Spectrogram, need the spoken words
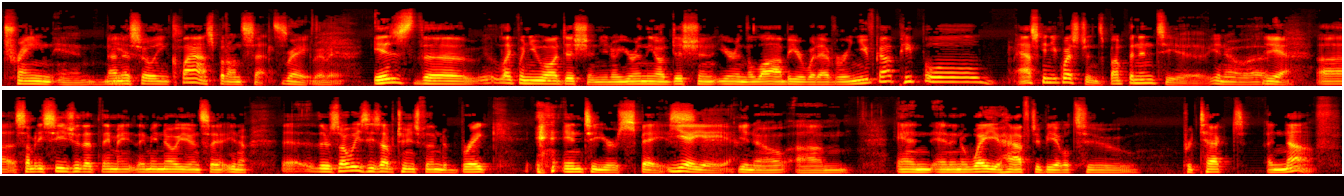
train in, not Yeah. necessarily in class, but on sets. Right, right, right. Is the like when you audition, you know, you're in the audition, you're in the lobby or whatever, and you've got people asking you questions, bumping into you, you know. Uh, Yeah. Uh, somebody sees you that they may they may know you and say, you know, uh, there's always these opportunities for them to break into your space. Yeah, yeah, yeah. You know, um, and and in a way, you have to be able to protect enough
